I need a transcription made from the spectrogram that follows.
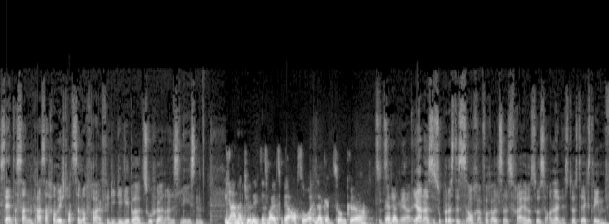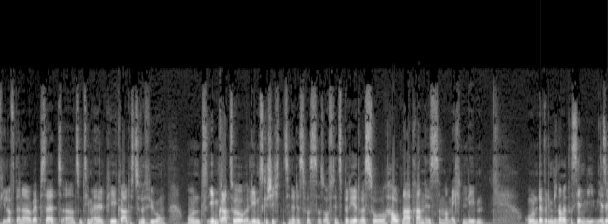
Sehr interessant. Ein paar Sachen würde ich trotzdem noch fragen, für die, die lieber zuhören als lesen. Ja, natürlich. Das war jetzt mehr auch so in Ergänzung. Äh, zu, zu dem, ja, ja das ist super, dass das auch einfach als, als freie Ressource online ist. Du hast ja extrem viel auf deiner Website äh, zum Thema NLP gratis zur Verfügung. Und eben gerade so Lebensgeschichten sind ja das, was, was oft inspiriert, was so hautnah dran ist am, am echten Leben. Und da würde mich noch interessieren, wie, also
